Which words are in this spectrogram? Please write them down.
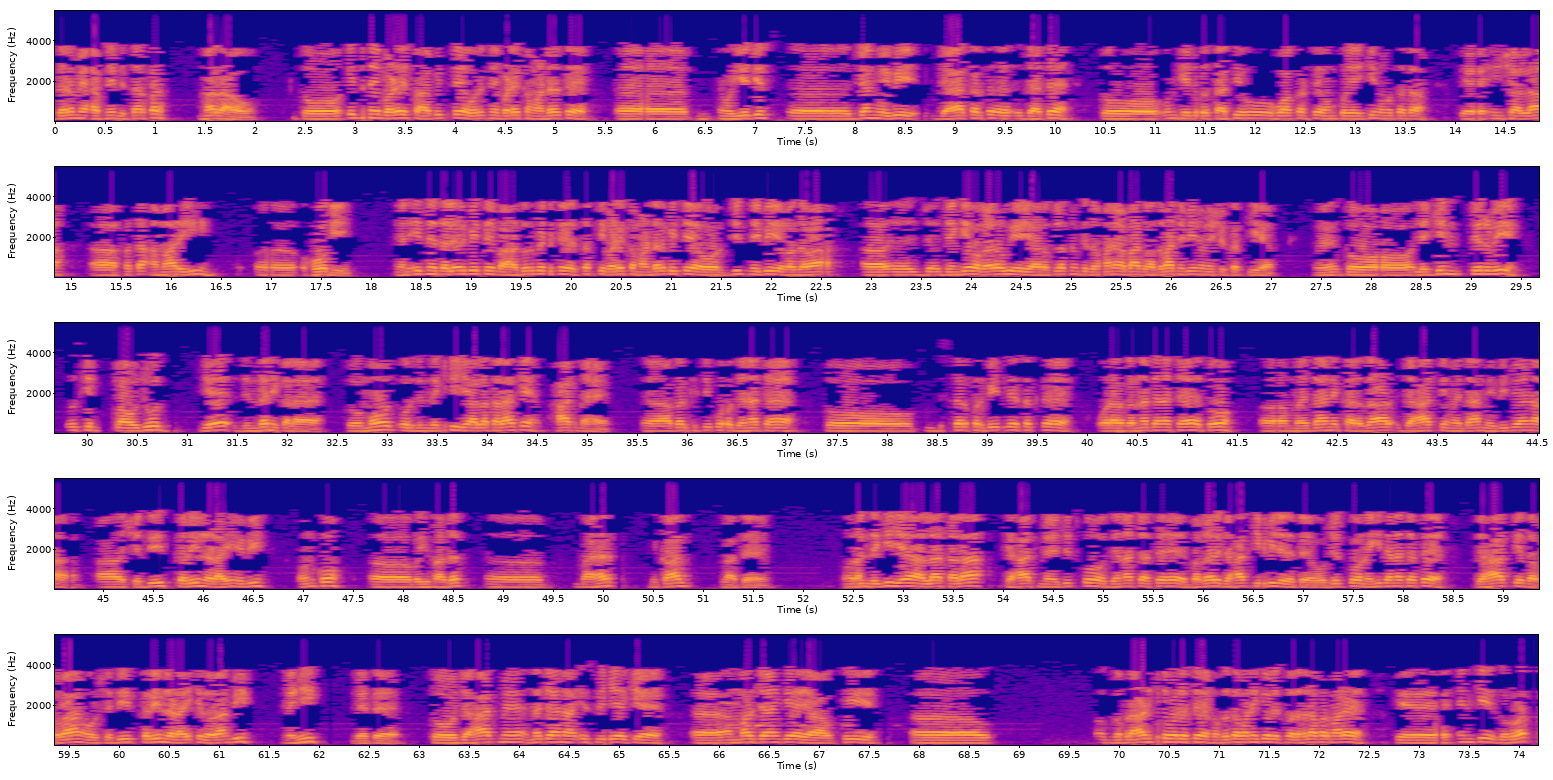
گھر میں اپنے بستر پر مر رہا ہوں۔ تو اتنے بڑے ثابت تھے اور اتنے بڑے کمانڈر تھے یہ جس جنگ میں بھی جایا کرتے، جاتے تو ان کے جو ساتھی ہوا کرتے، ان کو یقین ہوتا تھا کہ انشاءاللہ فتح ہماری ہی ہوگی۔ یعنی اتنے دلیر بھی تھے، بہادر بھی تھے، سب کے بڑے کمانڈر بھی تھے، اور جتنی بھی غزوہ جنگیں وغیرہ ہوئی، یا رسول اللہ کے زمانے میں بعد غزوات میں بھی انہوں نے شرکت کی ہے۔ تو لیکن پھر بھی اس کے باوجود یہ زندہ نکل آیا ہے۔ تو موت اور زندگی یہ اللہ تعالیٰ کے ہاتھ میں ہے۔ اگر کسی کو دینا چاہے تو بستر پر بھی دے سکتے ہیں۔ اور اگر نہ دینا چاہے تو میدان کارزار جہاز کے میدان میں بھی جو ہے نا شدید ترین لڑائی میں بھی ان کو بحفاظت باہر نکال لاتے ہیں۔ اور زندگی یہ اللہ تعالیٰ کے ہاتھ میں جس کو دینا چاہتے ہیں، بغیر جہاد کی بھی دے دیتے ہیں، اور جس کو نہیں دینا چاہتے، جہاد کے دوران اور شدید ترین لڑائی کے دوران بھی نہیں دیتے ہیں۔ تو جہاد میں نہ جانا اس لیے کہ مر جائیں گے یا کوئی گھبراہٹ کی وجہ سے ہونے کی وجہ سے، اللہ فرما رہے کہ ان کی ضرورت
